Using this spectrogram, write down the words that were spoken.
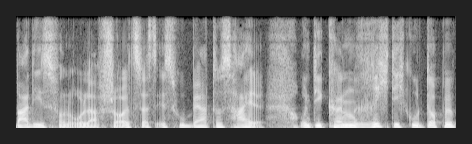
Buddies von Olaf Scholz, das ist Hubertus Heil. Und die können richtig gut Doppel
